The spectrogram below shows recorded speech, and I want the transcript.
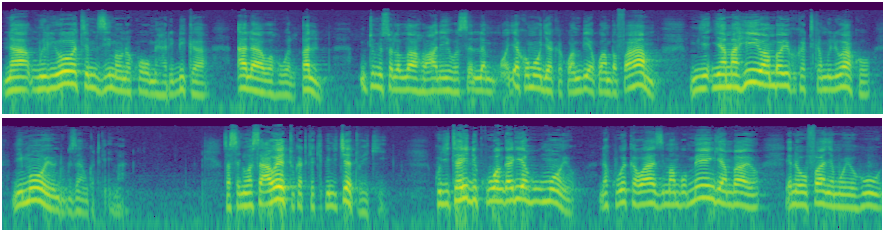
na mwili wote mzima unakuwa umeharibika ala wahuwa lqalb mtume salllahu alaihi wasallam moja kwa moja akakwambia kwamba fahamu nyama hiyo ambayo iko katika mwili wako ni moyo ndugu zangu katika imani. Sasa ni wasaa wetu katika kipindi chetu hiki kujitahidi kuangalia huu moyo na kuweka wazi mambo mengi ambayo yanayofanya moyo huu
